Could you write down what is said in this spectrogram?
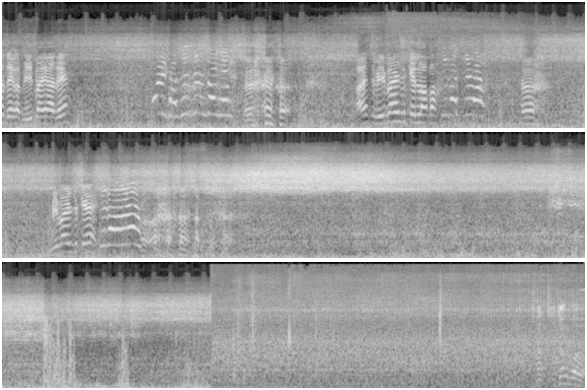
평지에서 내가 밀바해야 돼? 헐 자존심 상해. 알았어 밀바 해줄게 일로 와봐 싫어 싫어 어. 밀바 해줄게 싫어. 자, 자전거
